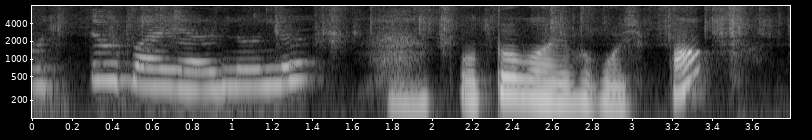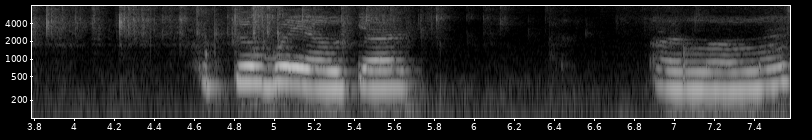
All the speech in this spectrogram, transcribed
오토바이 안 오네? 오토바이 보고 싶어? 오토바이 여기 안 오네?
